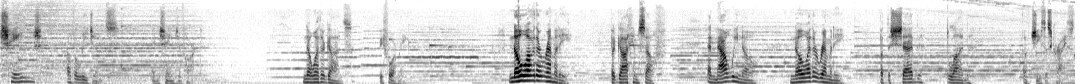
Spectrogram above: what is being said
change of allegiance and change of heart. No other gods before me. No other remedy but God Himself. And now we know no other remedy but the shed blood of Jesus Christ.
